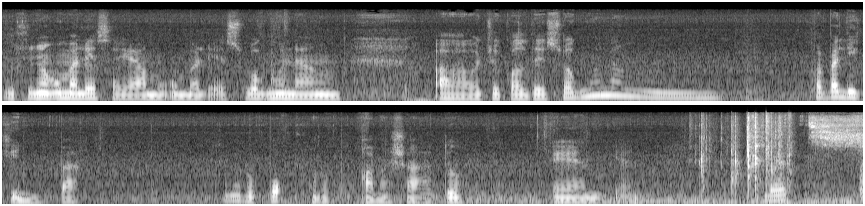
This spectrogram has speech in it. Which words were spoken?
Gusto niyang umalis, saya mo umalis. Huwag mo nang uh, what you call this, wag mo nang pabalikin pa. Marupok, marupok ka masyado. And yan. Let's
